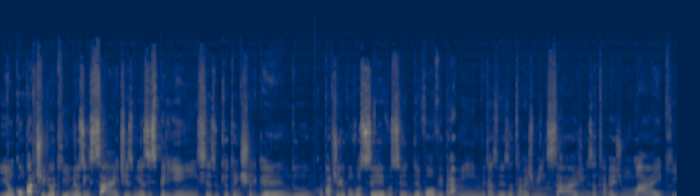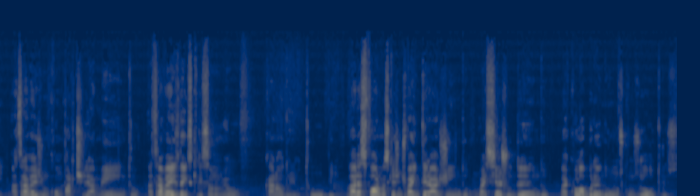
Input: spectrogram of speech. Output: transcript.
E eu compartilho aqui meus insights, minhas experiências, o que eu estou enxergando. Compartilho com você, você devolve para mim, muitas vezes através de mensagens, através de um like, através de um compartilhamento, através da inscrição no meu canal do YouTube, várias formas que a gente vai interagindo, vai se ajudando, vai colaborando uns com os outros.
